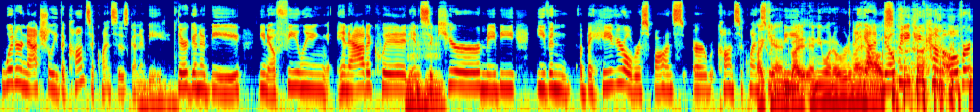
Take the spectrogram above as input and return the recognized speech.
what are naturally the consequences going to be? They're going to be, you know, feeling inadequate, mm-hmm. insecure, maybe even a behavioral response or consequence. I can't be, invite anyone over to my yeah, house. Yeah, nobody can come over.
